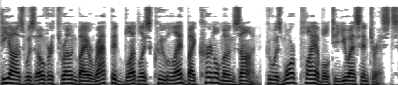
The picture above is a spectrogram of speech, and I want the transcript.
Diaz was overthrown by a rapid bloodless coup led by Colonel Monzon, who was more pliable to U.S. interests.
